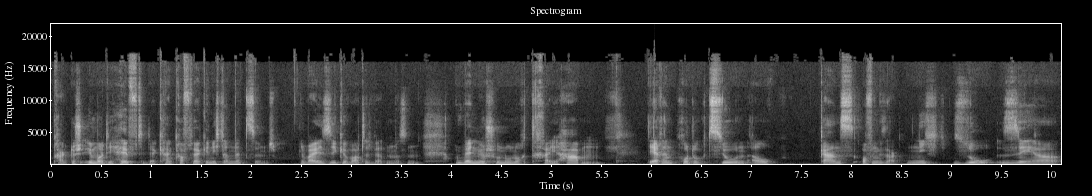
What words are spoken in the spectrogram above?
praktisch immer die Hälfte der Kernkraftwerke nicht am Netz sind, weil sie gewartet werden müssen. Und wenn wir schon nur noch drei haben, deren Produktion auch ganz offen gesagt nicht so sehr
